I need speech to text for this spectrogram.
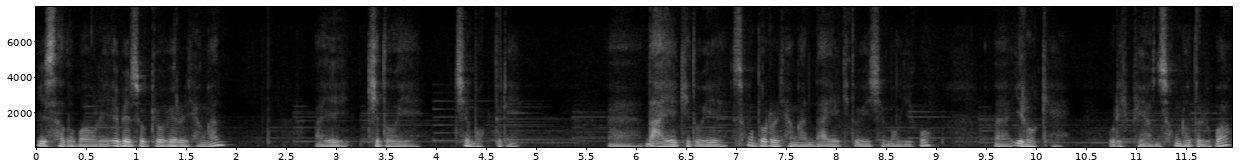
이 사도 바울의 에베소 교회를 향한 아예 기도의 제목들이 나의 기도의 성도를 향한 나의 기도의 제목이고 이렇게 우리 귀한 성도들과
